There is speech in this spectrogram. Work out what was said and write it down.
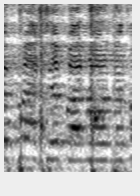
sɛ paate ba no ne.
